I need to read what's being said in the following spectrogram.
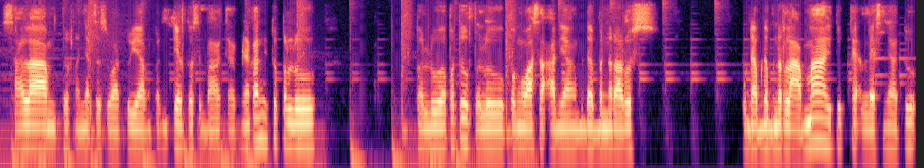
salam terus nanya sesuatu yang penting atau semacamnya kan itu perlu perlu apa tuh perlu penguasaan yang benar-benar harus udah benar-benar lama itu kayak lesnya tuh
